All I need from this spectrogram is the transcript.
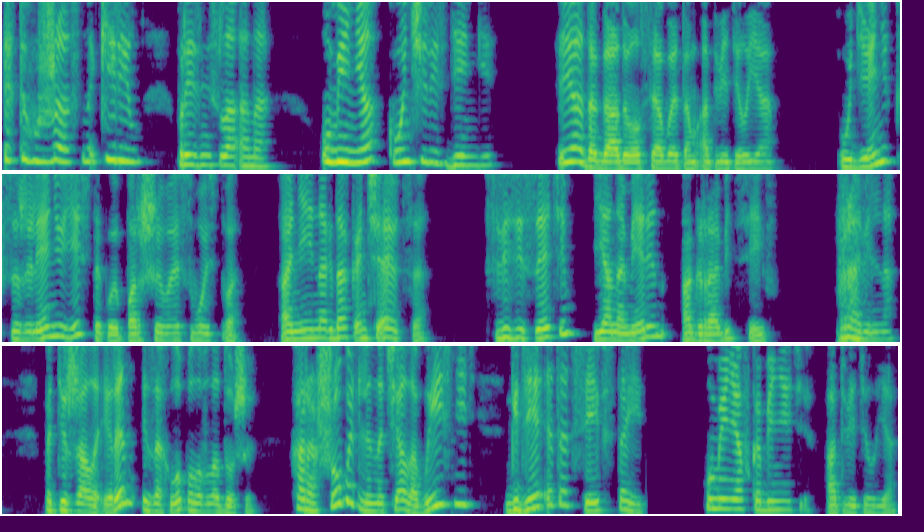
«Это ужасно, Кирилл!» – произнесла она. «У меня кончились деньги». «Я догадывался об этом», – ответил я. «У денег, к сожалению, есть такое паршивое свойство. Они иногда кончаются. В связи с этим я намерен ограбить сейф». «Правильно. Поддержала Ирен и захлопала в ладоши. Хорошо бы для начала выяснить, где этот сейф стоит. «У меня в кабинете», — ответил я.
